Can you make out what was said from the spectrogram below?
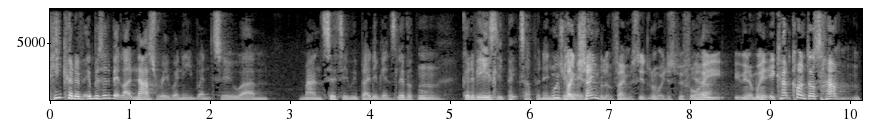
he could have. It was a bit like Nasri when he went to um, Man City. We played against Liverpool. Could have easily picked up an injury. We played Chamberlain famously, didn't we? Just before Yeah. he, you know, when it kind of does happen.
